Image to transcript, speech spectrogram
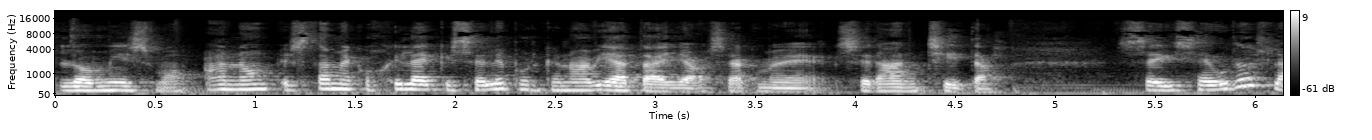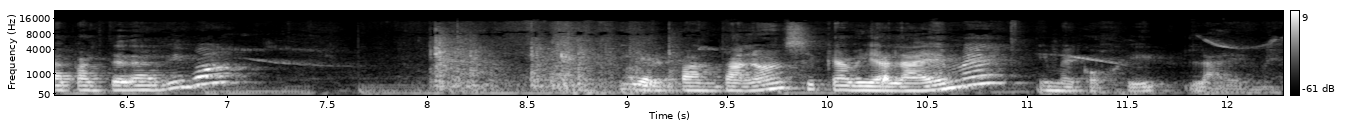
lo mismo. Ah, no, esta me cogí la XL porque no había talla, o sea que me será anchita. 6 euros la parte de arriba y el pantalón sí que había la M y me cogí la M.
